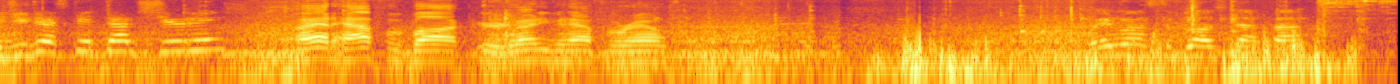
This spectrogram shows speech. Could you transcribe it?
Did you just get done shooting? I had half a box, or not even half a round. Wayne wants to blow stuff up.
